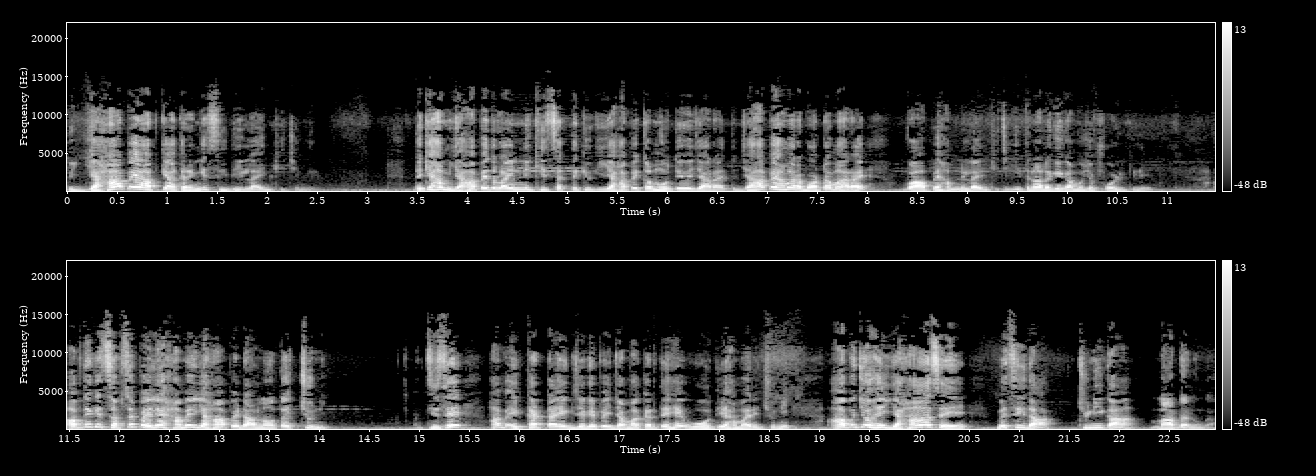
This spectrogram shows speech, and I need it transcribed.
तो यहाँ पे आप क्या करेंगे? सीधी लाइन खींचेंगे। देखिए, हम यहाँ पे तो लाइन नहीं खींच सकते क्योंकि यहाँ पे कम होते हुए जा रहा है। तो जहाँ पे हमारा बॉटम आ रहा है, वहाँ पे हमने लाइन खींची। इतना लगेगा मुझे फोल्ड के लिए। अब देखिए, सबसे पहले हमें यहाँ पे डालना होता है चुनी। जिसे हम इकट्ठा एक एक जगह पे जमा करते हैं, वो होती है हमारी चुनी। अब जो है, यहाँ से मैं सीधा चुनी का माप डालूँगा।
